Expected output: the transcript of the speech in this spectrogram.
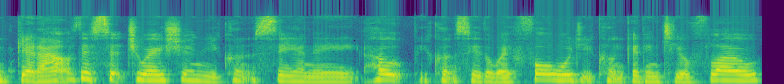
get out of this situation, you couldn't see any hope, you couldn't see the way forward, you couldn't get into your flow,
